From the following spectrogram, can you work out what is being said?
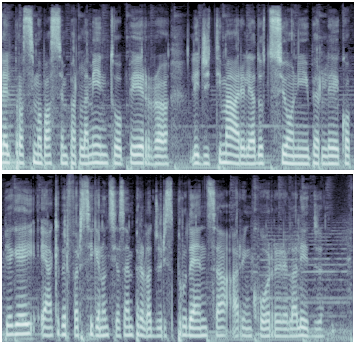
Qual è il prossimo passo in Parlamento per legittimare le adozioni per le coppie gay e anche per far sì che non sia sempre la giurisprudenza a rincorrere la legge?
